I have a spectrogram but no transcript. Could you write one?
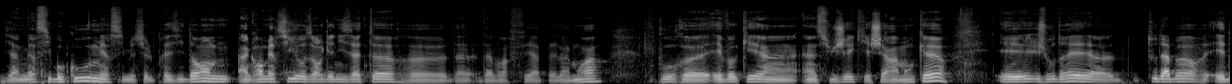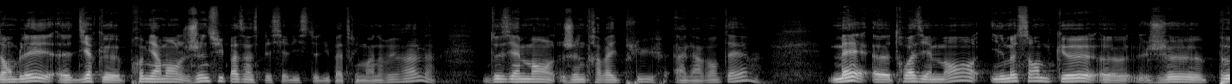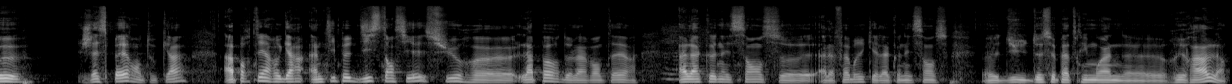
Bien, merci beaucoup. Merci, Monsieur le Président. Un grand merci aux organisateurs euh, d'avoir fait appel à moi pour euh, évoquer un, sujet qui est cher à mon cœur. Et je voudrais euh, tout d'abord et d'emblée dire que, premièrement, je ne suis pas un spécialiste du patrimoine rural. Deuxièmement, je ne travaille plus à l'inventaire. Mais troisièmement, il me semble que je peux, j'espère en tout cas, apporter un regard un petit peu distancié sur euh, l'apport de l'inventaire à la connaissance, euh, à la fabrique et à la connaissance euh, du, de ce patrimoine rural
